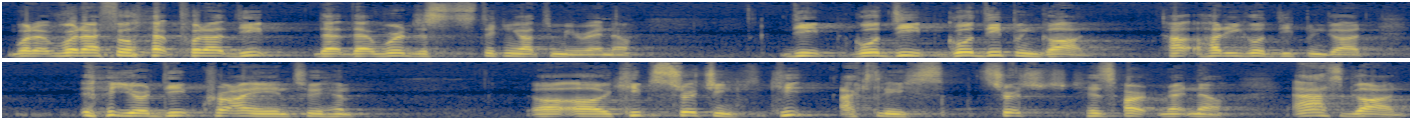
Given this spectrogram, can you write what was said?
What, what I feel that put out deep, that, that word just sticking out to me right now. Deep, go deep, go deep in God. How, how do you go deep in God? Your deep cry into Him. Uh, uh, keep searching. Keep actually search His heart right now. Ask God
